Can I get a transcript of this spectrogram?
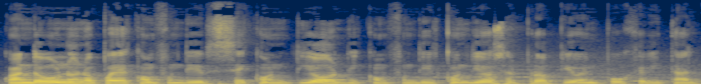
cuando uno no puede confundirse con Dios ni confundir con Dios el propio empuje vital,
